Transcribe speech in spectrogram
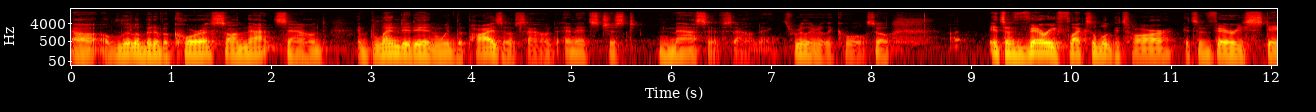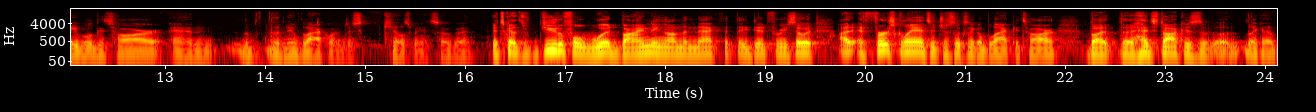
uh, a little bit of a chorus on that sound, and blend it in with the piezo sound, and it's just massive sounding. It's really, really cool. So it's a very flexible guitar. It's a very stable guitar, and the, the new black one just kills me. It's so good. It's got this beautiful wood binding on the neck that they did for me. So it, I, at first glance, it just looks like a black guitar, but the headstock is a, like a,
